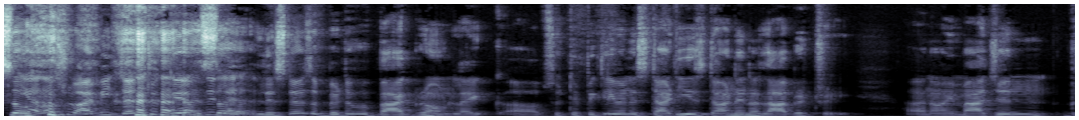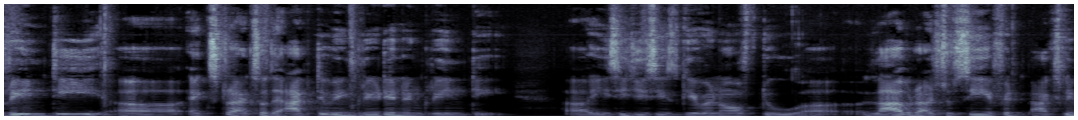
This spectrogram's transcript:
so Yeah, that's true. I mean, just to give the So- li- listeners a bit of a background, like, uh, so typically when a study is done in a laboratory, uh, now imagine green tea uh, extracts or the active ingredient in green tea. Uh, EGCG is given off to uh, lab rats to see if it actually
